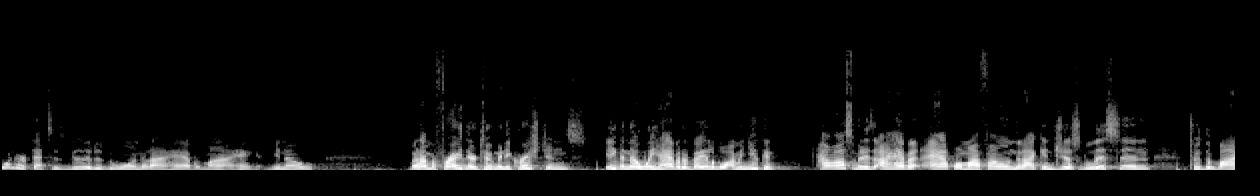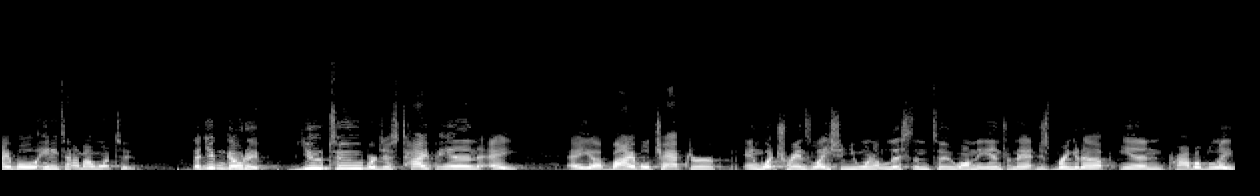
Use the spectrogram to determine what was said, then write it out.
wonder if that's as good as the one that I have in my hand, you know? But I'm afraid there are too many Christians, even though we have it available. I mean, you can, how awesome it is. I have an app on my phone that I can just listen to the Bible anytime I want to. That you can go to YouTube or just type in a, a, a uh, Bible chapter and what translation you want to listen to on the internet and just bring it up in probably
